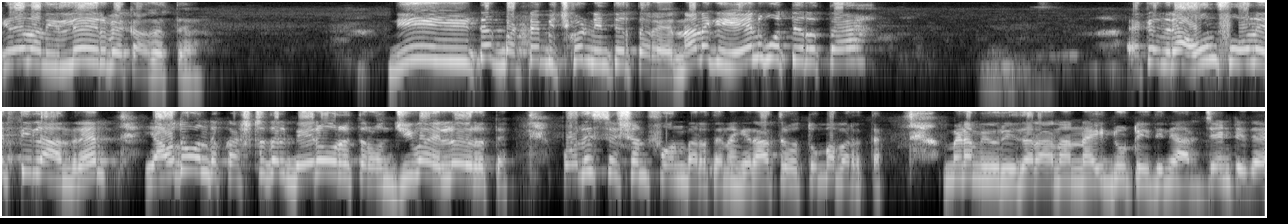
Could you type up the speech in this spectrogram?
ಇಲ್ಲ ನಾನು ಇಲ್ಲೇ ಇರ್ಬೇಕಾಗತ್ತೆ. ನೀಟಾಗಿ ಬಟ್ಟೆ ಬಿಚ್ಕೊಂಡು ನಿಂತಿರ್ತಾರೆ. ನನಗೆ ಏನು ಗೊತ್ತಿರುತ್ತೆ? ಯಾಕಂದ್ರೆ ಅವ್ನ್ ಫೋನ್ ಎತ್ತಿಲ್ಲ ಅಂದ್ರೆ ಯಾವುದೋ ಒಂದು ಕಷ್ಟದಲ್ಲಿ ಬೇರೆಯವ್ರು ಇರ್ತಾರೆ ಒಂದು ಜೀವ ಎಲ್ಲೋ ಇರುತ್ತೆ. ಪೊಲೀಸ್ ಸ್ಟೇಷನ್ ಫೋನ್ ಬರುತ್ತೆ ನನಗೆ ರಾತ್ರಿ ತುಂಬಾ ಬರುತ್ತೆ. ಮೇಡಮ್ ಇವ್ರು ಇದಾರ? ನಾನು ನೈಟ್ ಡ್ಯೂಟಿ ಇದ್ದೀನಿ ಅರ್ಜೆಂಟ್ ಇದೆ.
